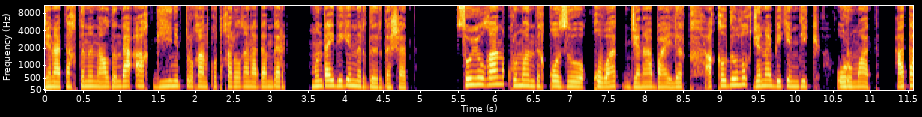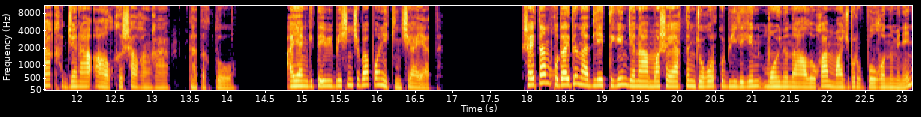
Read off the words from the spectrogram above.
жана тактынын алдында ак кийинип турган куткарылган адамдар мындай деген ырды ырдашат союлган курмандык козу кубат жана байлык акылдуулук жана бекемдик урмат атак жана алкыш алганга татыктуу. Аян китеби бешинчи бап он экинчи аят шайтан кудайдын адилеттигин жана машаяктын жогорку бийлигин мойнуна алууга мажбур болгону менен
